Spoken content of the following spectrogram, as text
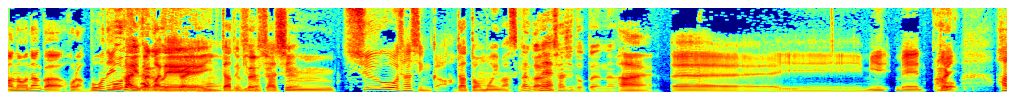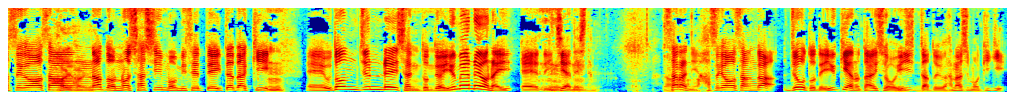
あの、なんか、ほら、忘年会とかで行った時の写真集合写真か。だと思いますけどね。なんか写真撮ったよな。はい。えー、み、えーっと、はい長谷川さんなどの写真も見せていただき、えーうどん巡礼者にとっては夢のような、いえー一夜でした。さらに、長谷川さんが譲渡で雪屋の大将をいじったという話も聞き、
